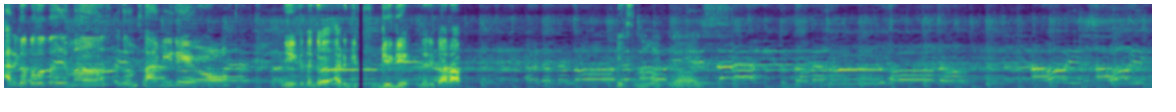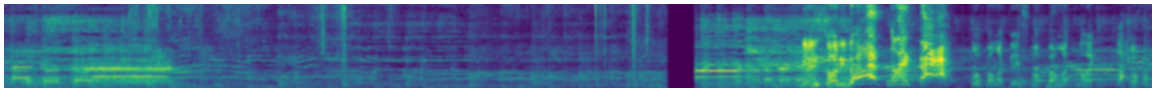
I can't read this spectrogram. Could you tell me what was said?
arigato gozaimasu, gamsami deo. Nih, kita gak ada gift GG dari Karap. Guys, semangat guys. Guys, sorry banget ngelekat. Ah! Maaf banget guys. Maaf banget. Nge-like. Lah lo kan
